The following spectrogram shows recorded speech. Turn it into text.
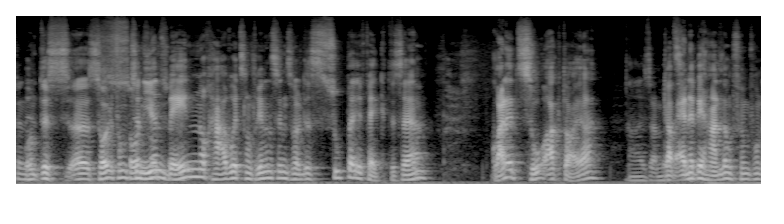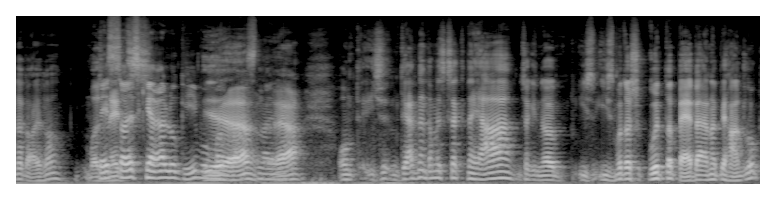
Und das äh, soll funktionieren, funktionieren. wenn noch Haarwurzeln drinnen sind, soll das super Effekte sein. Gar nicht so arg teuer. Also Ich glaube, eine Behandlung 500 Euro. Was Besser als Keralogie, wo man weiß, na ja. Und ich, der hat mir damals gesagt, naja, sage ich, na, ist, ist man da schon gut dabei bei einer Behandlung?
